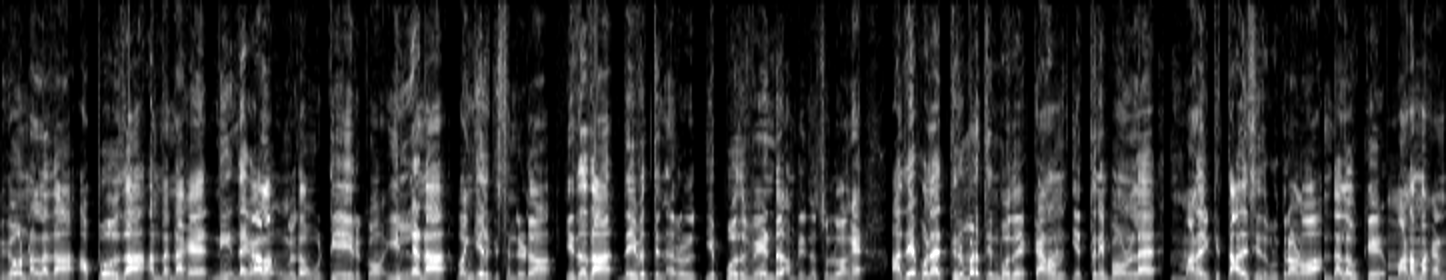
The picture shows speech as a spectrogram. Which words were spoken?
மிகவும் நல்லதான். அப்போது தான் அந்த நகை நீண்ட காலம் உங்களிடம் ஒட்டியே இருக்கும். இல்லைனா வங்கிகளுக்கு சென்றுடும். இதை தான் தெய்வத்தின் அருள். எப்போதும் வேண்டும் அப்படின்னு சொல்லுவாங்க. அதே போல திருமணத்தின் போது கணவன் எத்தனை பவுன்ல மனைவிக்கு தாலி செய்து கொடுக்குறானோ அந்த அளவுக்கு மணமகன்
